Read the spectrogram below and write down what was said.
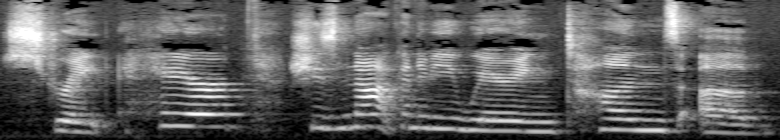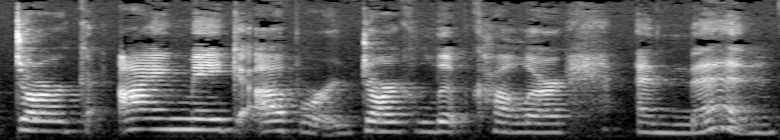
straight hair. She's not gonna be wearing tons of dark eye makeup or dark lip color. And then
